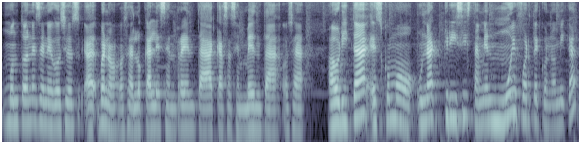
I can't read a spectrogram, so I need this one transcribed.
montones de negocios, ah, bueno, o sea, locales en renta, casas en venta, o sea, ahorita es como una crisis también muy fuerte económica,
